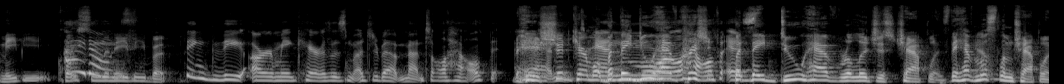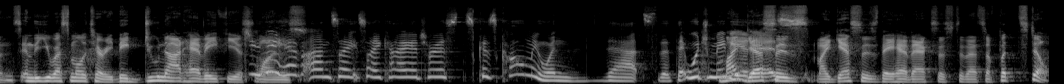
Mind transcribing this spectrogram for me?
maybe close in the Navy, but I think the army cares as much about mental health. They and- should care more, but they do have Christian, but they do have religious chaplains. They have Muslim chaplains in the U.S. military. They do not have atheist Do ones. they have on-site psychiatrists? Because call me when that's the thing. Which maybe my guess is. is my guess is they have access to that stuff, but still,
